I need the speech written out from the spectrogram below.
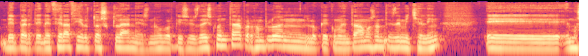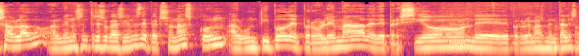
de pertenecer a ciertos clanes no porque si os dais cuenta por ejemplo en lo que comentábamos antes de Michelin eh, hemos hablado al menos en tres ocasiones de personas con algún tipo de problema de depresión de, problemas mentales.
